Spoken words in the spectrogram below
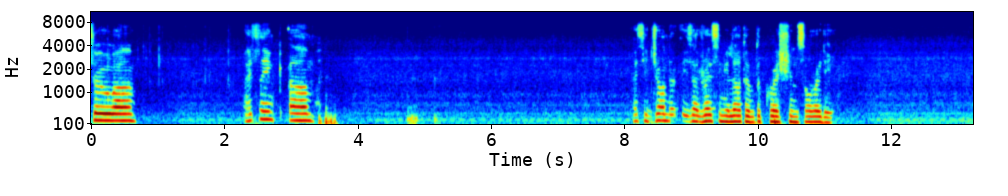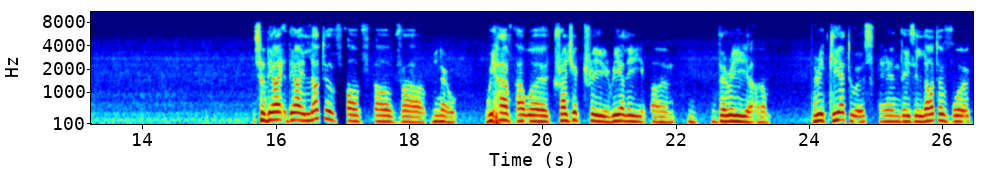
So uh, I think um, I see John is addressing a lot of the questions already. So there are there are a lot of of of uh, you know we have our trajectory really um, very uh, very clear to us, and there's a lot of work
